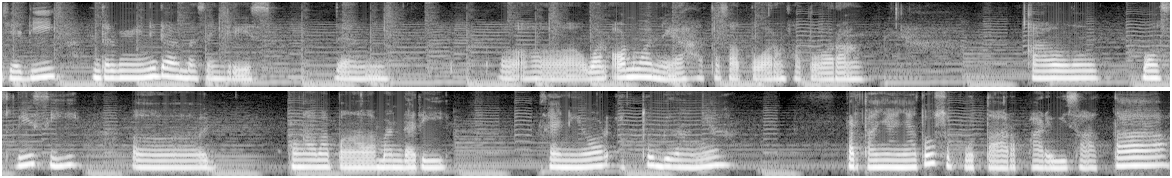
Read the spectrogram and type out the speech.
Jadi interview ini dalam bahasa Inggris. Dan uh, one on one ya atau satu orang satu orang. Kalau mostly sih uh, pengalaman-pengalaman dari senior itu bilangnya pertanyaannya tuh seputar pariwisata,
